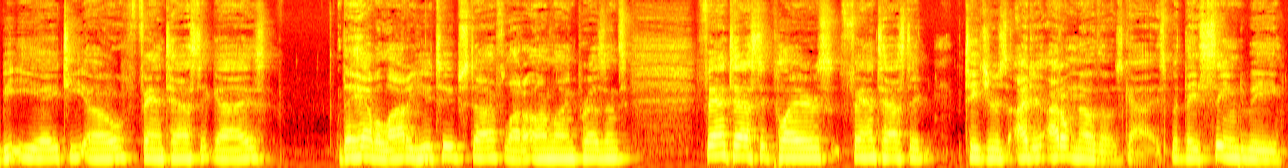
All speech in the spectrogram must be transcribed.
B E A T O. Fantastic guys. They have a lot of YouTube stuff, a lot of online presence. Fantastic players, fantastic teachers. I, do, I don't know those guys, but they seem to be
